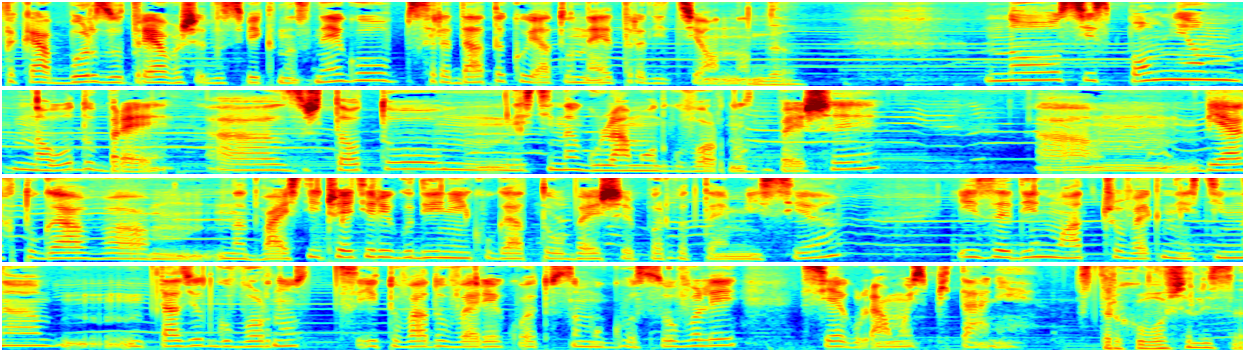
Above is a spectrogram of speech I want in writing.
така бързо трябваше да свикна с него, средата, която не е традиционна Да. но си спомням много добре, а, защото наистина голяма отговорност беше. А, бях тогава на 24 години, когато беше първата емисия. И за един млад човек наистина тази отговорност и това доверие, което са му гласували, си е голямо изпитание. Страхуваше ли се?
